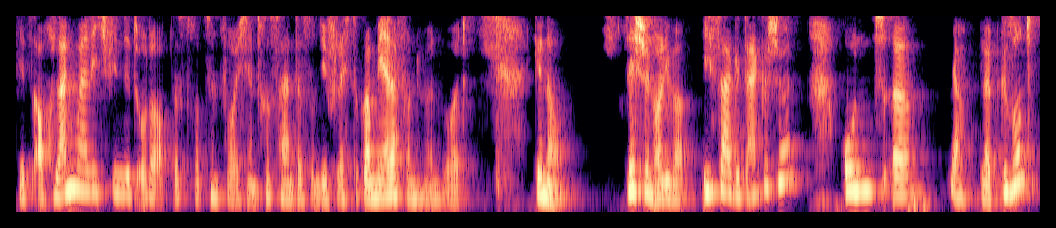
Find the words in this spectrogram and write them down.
jetzt auch langweilig findet oder ob das trotzdem für euch interessant ist und ihr vielleicht sogar mehr davon hören wollt. Genau. Sehr schön, Oliver. Ich sage Dankeschön und äh, ja, bleib gesund.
